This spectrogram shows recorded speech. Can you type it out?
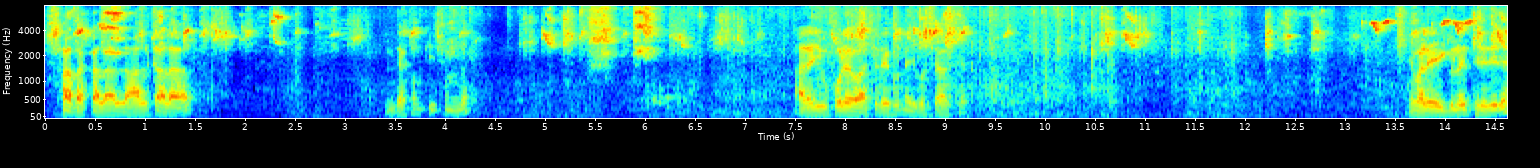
সাদা কালার, লাল কালার। দেখুন কি সুন্দর। আর এই উপরেও আছে, দেখুন, এই বসে আছে। এবারে এইগুলোই ধীরে ধীরে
